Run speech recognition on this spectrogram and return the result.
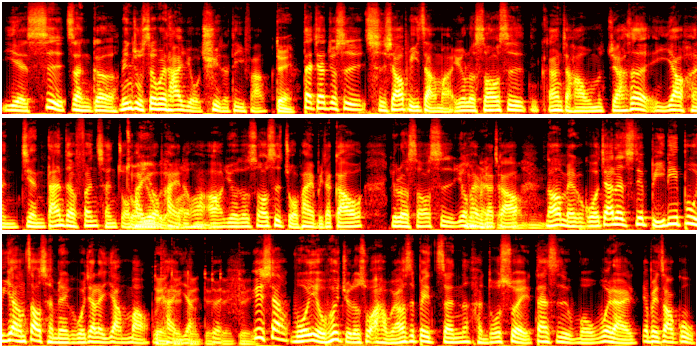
也是整个民主社会它有趣的地方。对，大家就是此消彼长嘛。有的时候是刚刚讲好，我们假设也要很简单的分成左派右派的话啊，有的时候是左派比较高，有的时候是右派比较高。然后每个国家的这些比例不一样，造成每个国家的样貌不太一样。对对对，因为像我也会觉得说啊，我要是被征很多税，但是我未来要被照顾，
